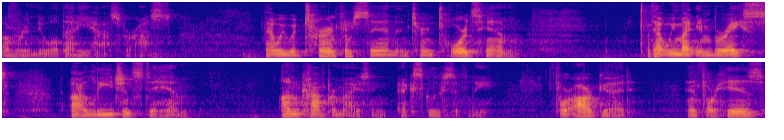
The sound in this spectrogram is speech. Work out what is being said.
of renewal that He has for us. That we would turn from sin and turn towards Him. That we might embrace our allegiance to Him, uncompromising, exclusively, for our good and for His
